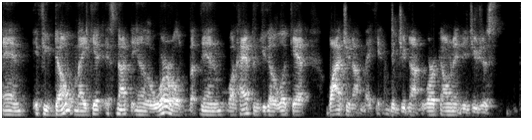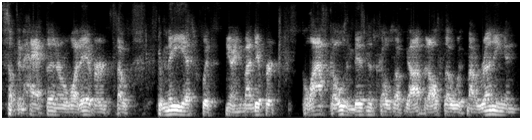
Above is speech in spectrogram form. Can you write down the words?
and if you don't make it, it's not the end of the world. But then what happens? You got to look at why did you not make it? Did you not work on it? Did you just something happen or whatever? So for me, that's with you know my different life goals and business goals I've got, but also with my running and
